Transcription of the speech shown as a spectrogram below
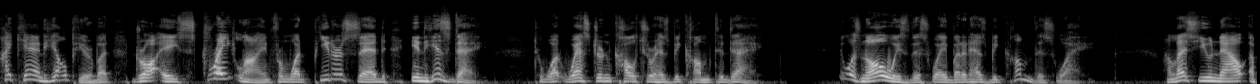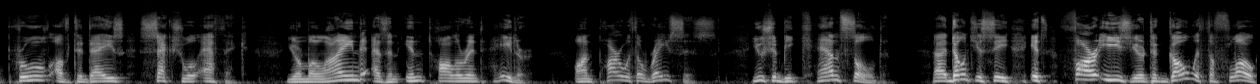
I can't help here but draw a straight line from what Peter said in his day to what Western culture has become today. It wasn't always this way, but it has become this way. Unless you now approve of today's sexual ethic, you're maligned as an intolerant hater, on par with a racist. You should be canceled. Uh, don't you see, it's far easier to go with the flow.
